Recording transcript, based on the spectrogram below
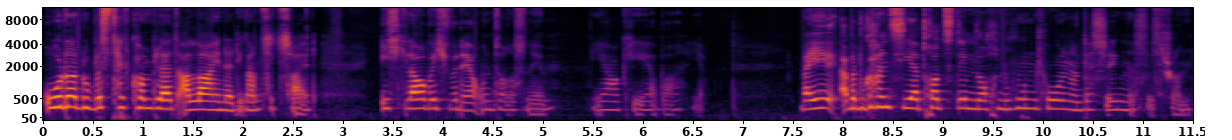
Oder du bist halt komplett alleine die ganze Zeit. Ich glaube, ich würde eher unteres nehmen. Ja, okay, aber ja. Weil, aber du kannst ja trotzdem noch einen Hund holen und deswegen ist es schon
